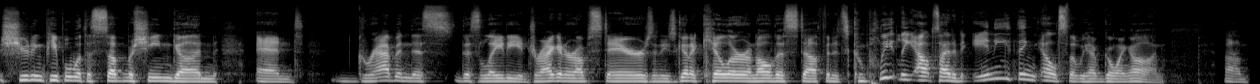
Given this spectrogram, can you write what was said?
shooting people with a submachine gun and grabbing this this lady and dragging her upstairs and he's going to kill her and all this stuff and it's completely outside of anything else that we have going on. Um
